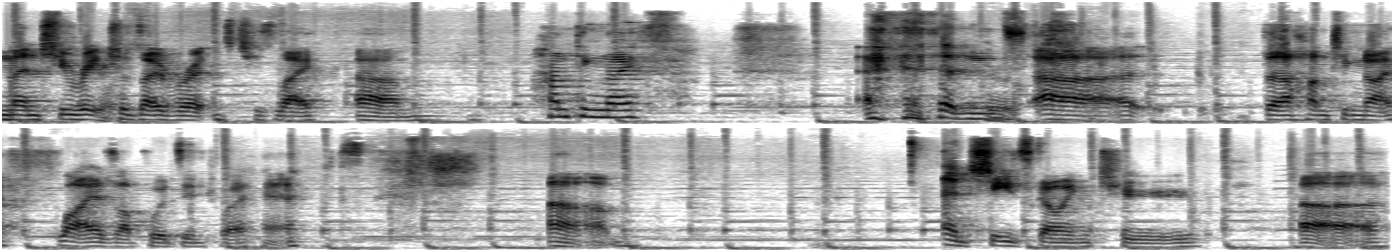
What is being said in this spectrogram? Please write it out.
And then she reaches over it and she's like, um, hunting knife. And uh, the hunting knife flies upwards into her hands. Um, and she's going to uh,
